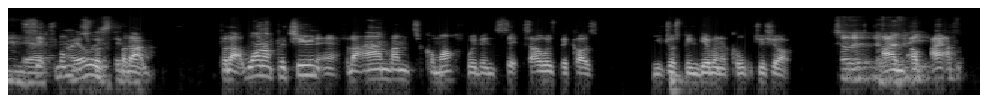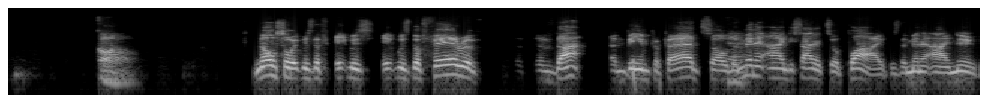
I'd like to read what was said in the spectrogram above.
Yeah, six months for, for that. For that one opportunity, for that armband to come off within six hours because you've just been given a culture shock. So the, the, and the, I, I, go on. No, so it was the it was it was the fear of of that and being prepared. So yeah. the minute I decided to apply was the minute I knew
